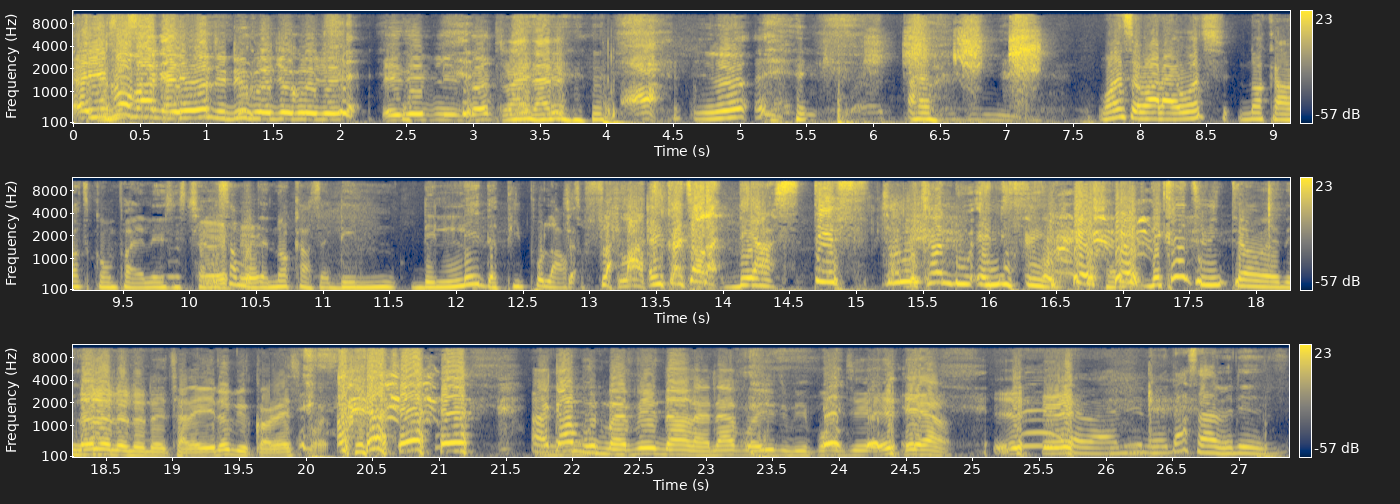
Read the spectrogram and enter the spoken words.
and you go back and you want to do glojo glojo. They say, please don't try that. you know, I, once a while I watch knockout compilations. Charlie, mm-hmm. some of the knockouts they they lay the people out flat. flat. And you can tell that they are stiff. Charlie, can't do anything. they can't even tell where they. No, no, no, no, no, Charlie. You don't be correct. I can't put my face down like that for you to be. Yeah, yeah man, you know that's how it is.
